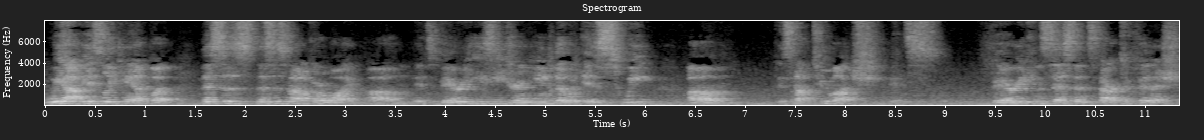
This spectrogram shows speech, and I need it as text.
we obviously can't, but this is this is an outdoor wine. Um, it's very easy drinking, though it is sweet. Um, it's not too much. It's very consistent, start to finish,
